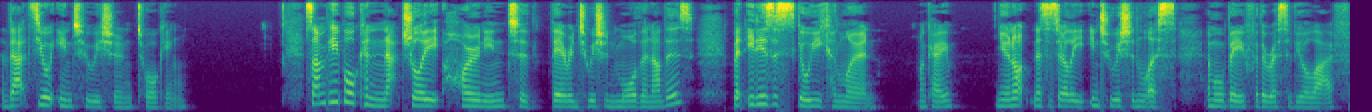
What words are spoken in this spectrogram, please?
That's your intuition talking. Some people can naturally hone into their intuition more than others, but it is a skill you can learn. Okay. You're not necessarily intuitionless and will be for the rest of your life.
